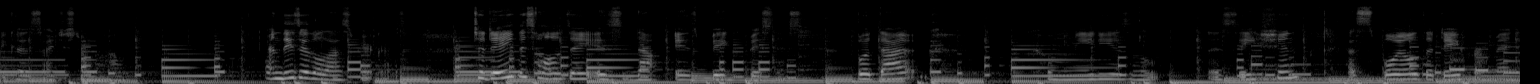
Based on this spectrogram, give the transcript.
because I just don't know how. And these are the last paragraphs. Today, this holiday is not is big business, but that comedialization has spoiled the day for many.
